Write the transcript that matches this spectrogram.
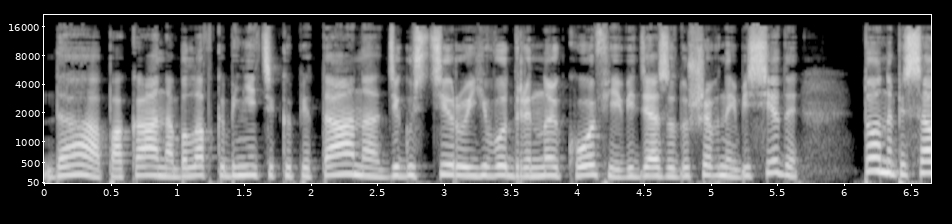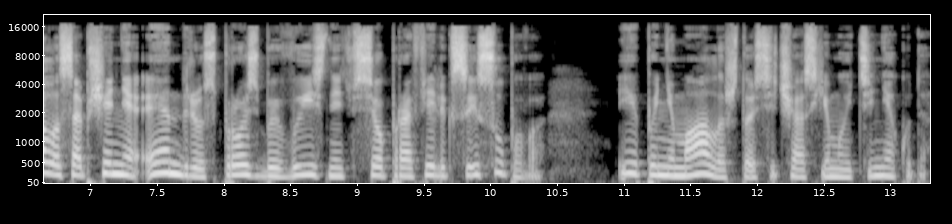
Да, пока она была в кабинете капитана, дегустируя его дрянной кофе и ведя задушевные беседы, то написала сообщение Эндрю с просьбой выяснить все про Феликса Исупова — и понимала, что сейчас ему идти некуда.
